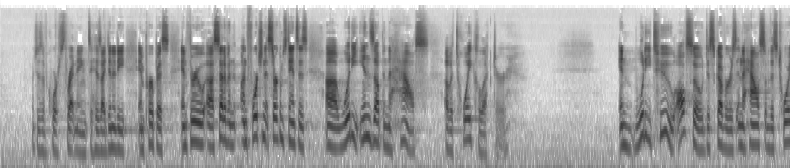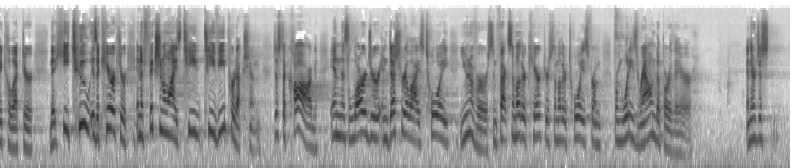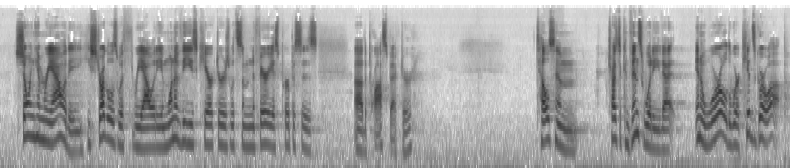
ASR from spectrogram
which is, of course, threatening to his identity and purpose. And through a set of unfortunate circumstances, uh, Woody ends up in the house of a toy collector and Woody, too, also discovers in the house of this toy collector that he, too, is a character in a fictionalized t- TV production, just a cog in this larger industrialized toy universe. In fact, some other characters, some other toys from, from Woody's Roundup are there. And they're just showing him reality. He struggles with reality, and one of these characters with some nefarious purposes, uh, the prospector, tells him, tries to convince Woody that in a world where kids grow up,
